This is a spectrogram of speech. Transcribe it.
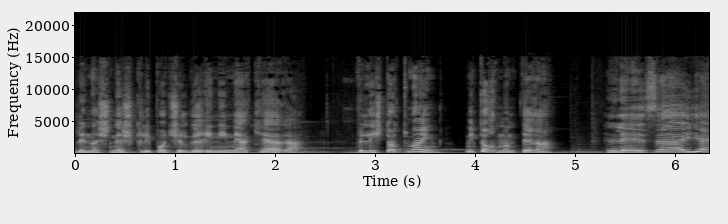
לנשנש קליפות של גרעינים מהקערה, ולשתות מים מתוך ממטרה. לזייף!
